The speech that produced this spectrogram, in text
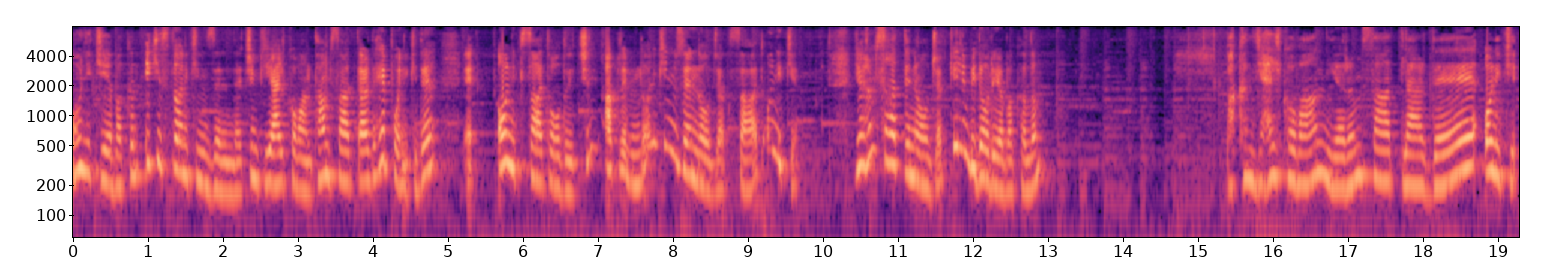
12'ye bakın. İkisi de 12'nin üzerinde. Çünkü yelkovan tam saatlerde hep 12'de. E, 12 saat olduğu için akrebim de 12'nin üzerinde olacak. Saat 12. Yarım saatte ne olacak? Gelin bir de oraya bakalım. Bakın yelkovan yarım saatlerde 12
